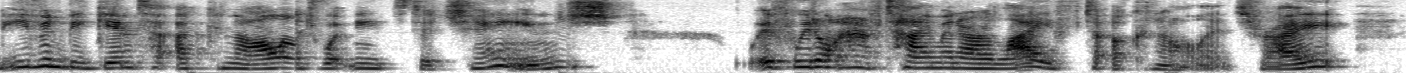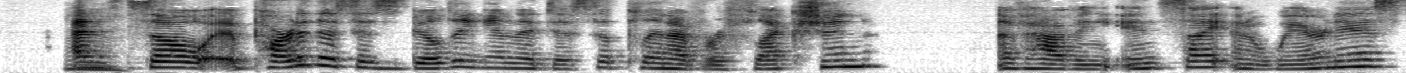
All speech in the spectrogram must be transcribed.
even begin to acknowledge what needs to change if we don't have time in our life to acknowledge, right? And mm. so part of this is building in the discipline of reflection, of having insight and awareness,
